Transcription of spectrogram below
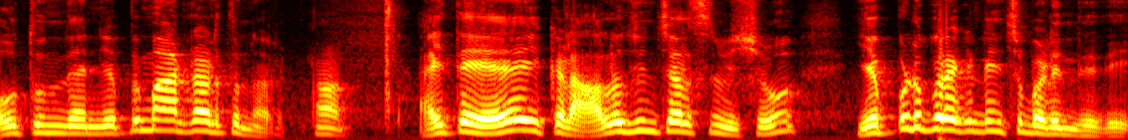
అవుతుంది అని చెప్పి మాట్లాడుతున్నారు. అయితే ఇక్కడ ఆలోచించాల్సిన విషయం ఎప్పుడు ప్రకటించబడింది ఇది?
